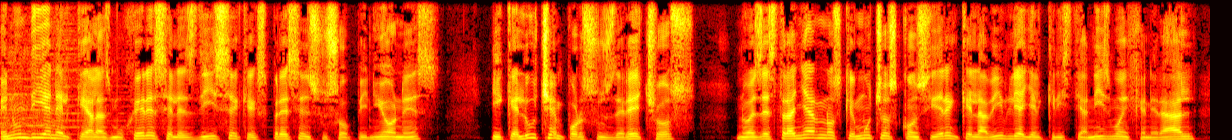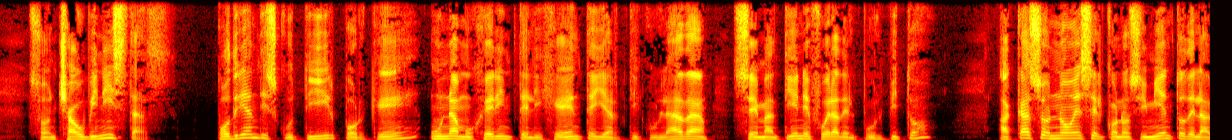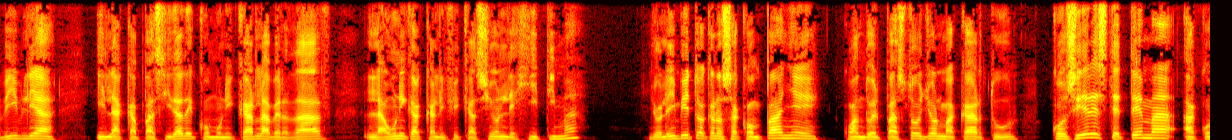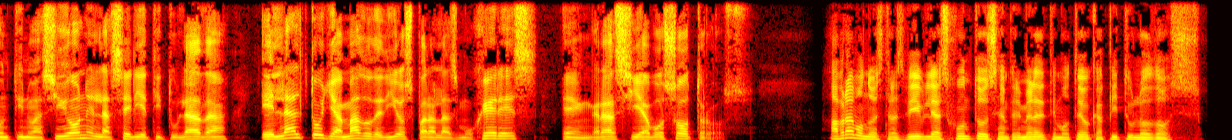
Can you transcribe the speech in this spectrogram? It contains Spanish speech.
En un día en el que a las mujeres se les dice que expresen sus opiniones y que luchen por sus derechos, no es de extrañarnos que muchos consideren que la Biblia y el cristianismo en general son chauvinistas. ¿Podrían discutir por qué una mujer inteligente y articulada se mantiene fuera del púlpito? ¿Acaso no es el conocimiento de la Biblia y la capacidad de comunicar la verdad la única calificación legítima? Yo le invito a que nos acompañe cuando el pastor John MacArthur considere este tema a continuación en la serie titulada El alto llamado de Dios para las mujeres, en gracia a vosotros. Abramos nuestras Biblias juntos en 1 de Timoteo capítulo 2.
